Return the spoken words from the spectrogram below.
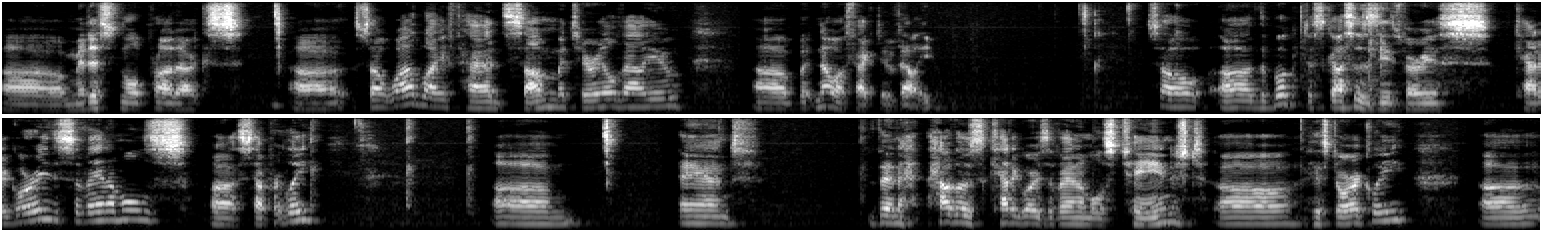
uh, medicinal products. Uh, so wildlife had some material value, uh, but no effective value. So uh, the book discusses these various categories of animals uh, separately. Um, and then how those categories of animals changed historically uh,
